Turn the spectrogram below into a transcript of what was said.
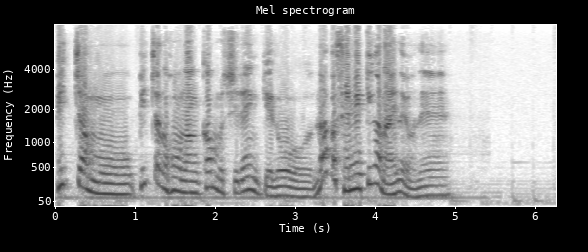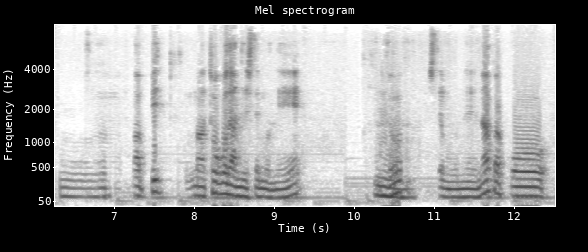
ピッチャーも、ピッチャーの方なんかもしれんけど、なんか攻め気がないのよね。うん。まあ、ピッ、まあ、東団にしてもね、うんどうしてもね、なんかこう、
